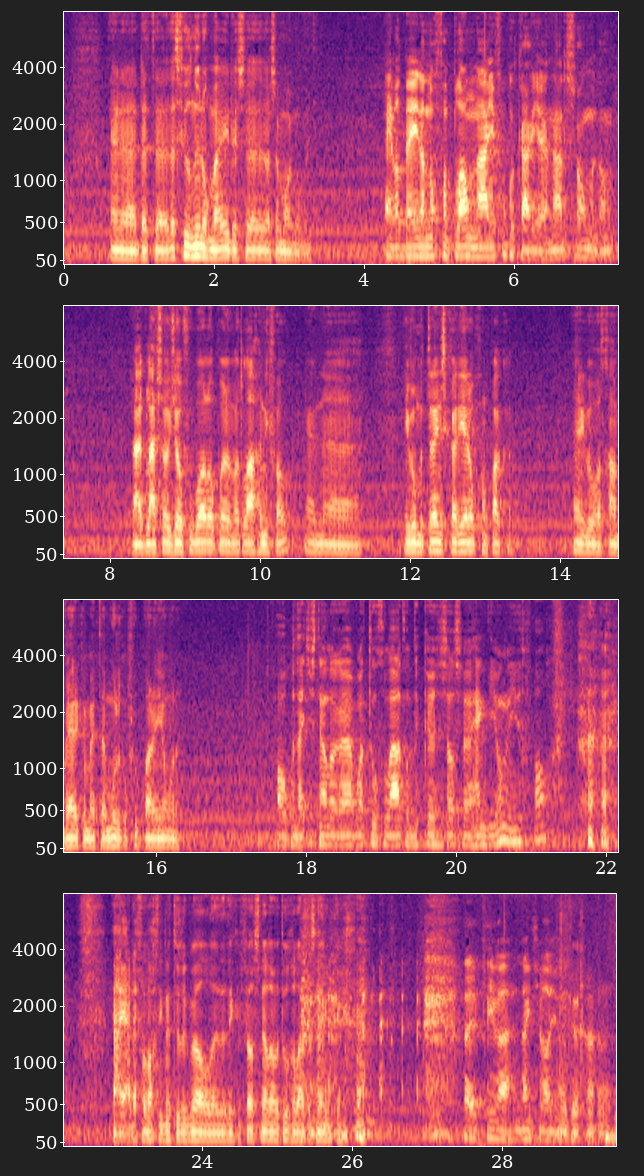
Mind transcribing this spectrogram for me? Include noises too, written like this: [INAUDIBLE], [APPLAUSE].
En dat, dat viel nu nog mee, dus dat was een mooi moment. En wat ben je dan nog van plan na je voetbalcarrière, na de zomer dan? Nou, ik blijf sowieso voetballen op een wat lager niveau. En ik wil mijn trainingscarrière op gaan pakken. En ik wil wat gaan werken met moeilijk opvoedbare jongeren. Hopen dat je sneller wordt toegelaten op de cursus als Henk de Jong in ieder geval. [LAUGHS] Nou ja, daar verwacht ik natuurlijk wel dat ik veel sneller word toegelaten zijn. [LAUGHS] nee, prima. Dankjewel, Jeroen. Oké, okay, graag gedaan.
